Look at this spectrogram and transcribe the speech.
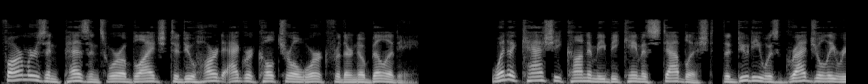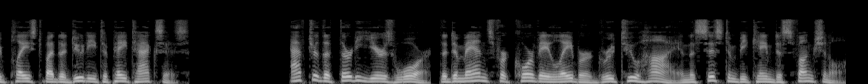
Farmers and peasants were obliged to do hard agricultural work for their nobility. When a cash economy became established, the duty was gradually replaced by the duty to pay taxes. After the Thirty Years' War, the demands for corvée labor grew too high and the system became dysfunctional.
